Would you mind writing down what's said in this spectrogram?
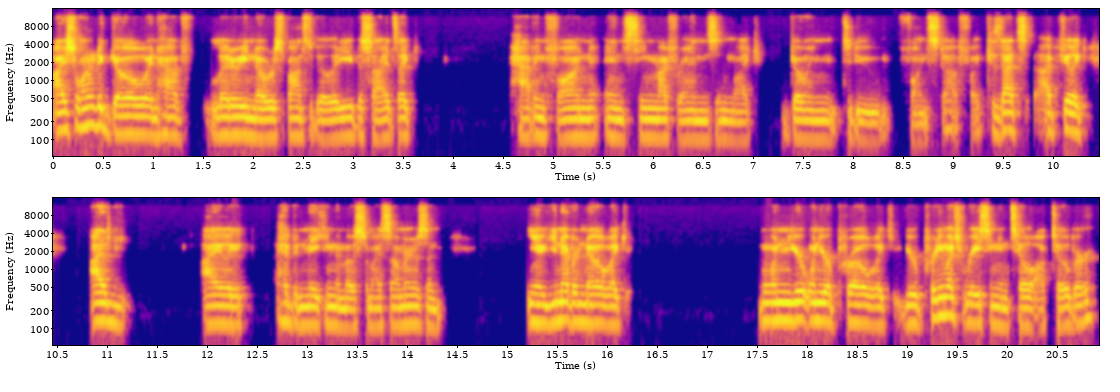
I just wanted to go and have literally no responsibility besides like having fun and seeing my friends and like going to do fun stuff. Like, cause that's, I feel like I, I like have been making the most of my summers and, you know, you never know, like when you're, when you're a pro, like you're pretty much racing until October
